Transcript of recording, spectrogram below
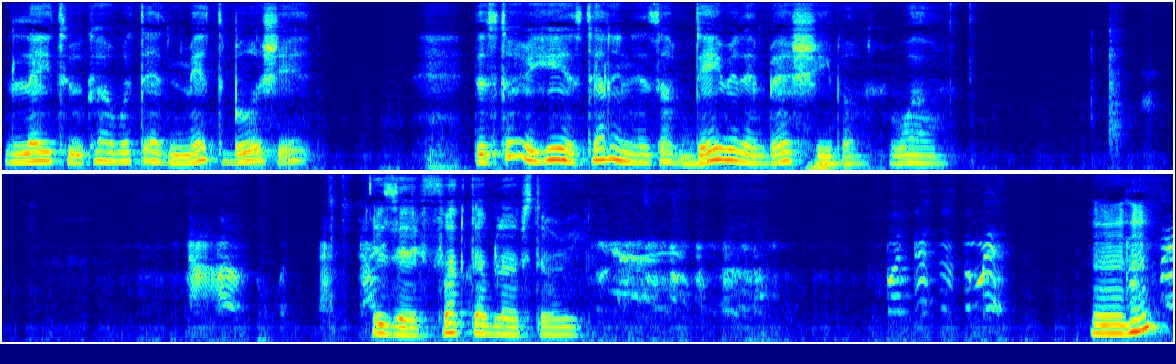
lay to come with that myth bullshit? The story he is telling is of David and Bathsheba. Wow. It's a fucked up love story. Mm-hmm.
